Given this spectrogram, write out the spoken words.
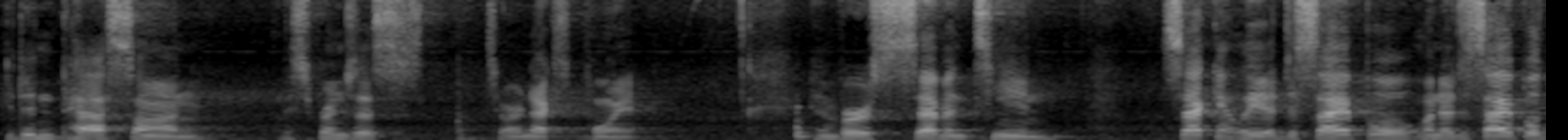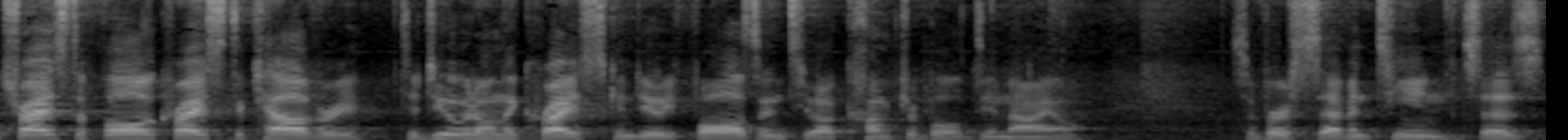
he didn't pass on. This brings us to our next point in verse 17. Secondly, a disciple, when a disciple tries to follow Christ to Calvary, to do what only Christ can do, he falls into a comfortable denial. So, verse 17 says,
